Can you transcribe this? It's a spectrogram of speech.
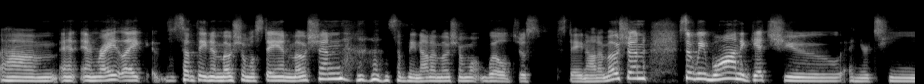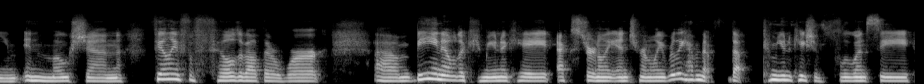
um, and, and right like something emotion will stay in motion. Something not emotion will just stay not emotion so we want to get you and your team in motion feeling fulfilled about their work um, being able to communicate externally internally really having that, that communication fluency.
